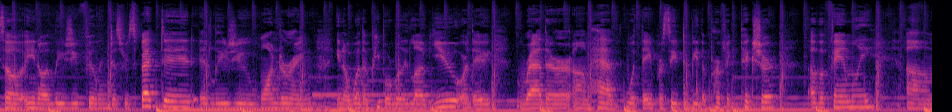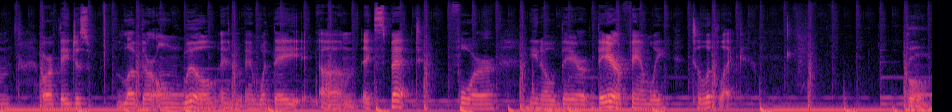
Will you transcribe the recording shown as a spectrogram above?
so you know it leaves you feeling disrespected it leaves you wondering you know whether people really love you or they rather um, have what they perceive to be the perfect picture of a family um, or if they just love their own will and, and what they um, expect for you know their their family to look like Boom.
